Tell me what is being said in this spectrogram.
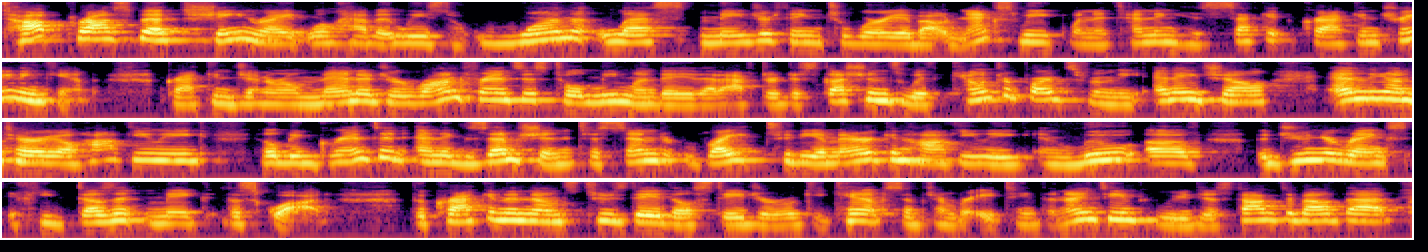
top prospect Shane Wright will have at least one less major thing to worry about next week when attending his second Kraken training camp. Kraken general manager Ron Francis told me Monday that after discussions with counterparts from the NHL and the Ontario Hockey League, he'll be granted an exemption to send Wright to the American Hockey League in lieu of the junior ranks if he doesn't make the squad. The Kraken announced Tuesday they'll stage a rookie camp September 18th and 19th. We just talked about that.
